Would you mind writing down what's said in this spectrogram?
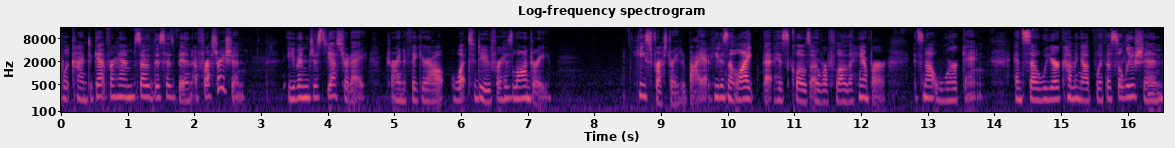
what kind to get for him. So this has been a frustration. Even just yesterday, trying to figure out what to do for his laundry. He's frustrated by it. He doesn't like that his clothes overflow the hamper. It's not working. And so we are coming up with a solution.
